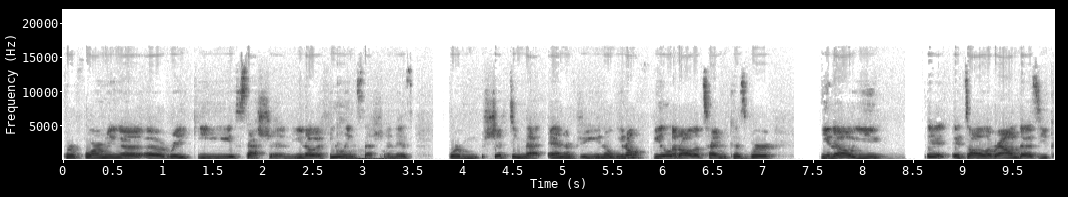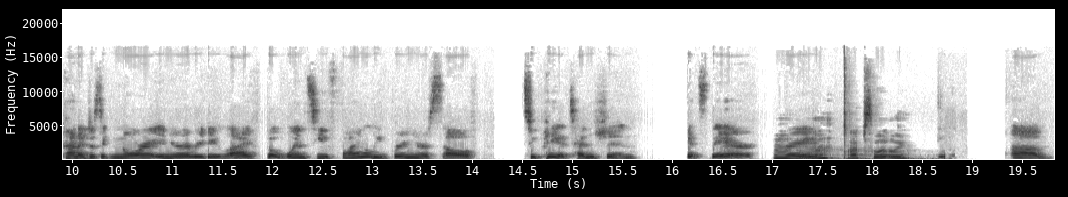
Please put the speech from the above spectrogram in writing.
performing a, a Reiki session, you know, a healing session is we're shifting that energy. You know, we don't feel it all the time because we're, you know, you it, it's all around us. You kind of just ignore it in your everyday life. But once you finally bring yourself to pay attention, it's there, mm-hmm. right? Absolutely. Um,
